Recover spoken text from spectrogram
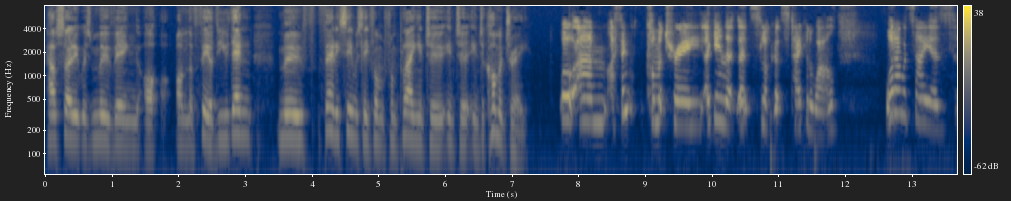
how slowly it was moving on the field, do you then move fairly seamlessly from, from playing into into into commentary? Well, um, I think commentary again. That, that's look, it's taken a while. What I would say is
